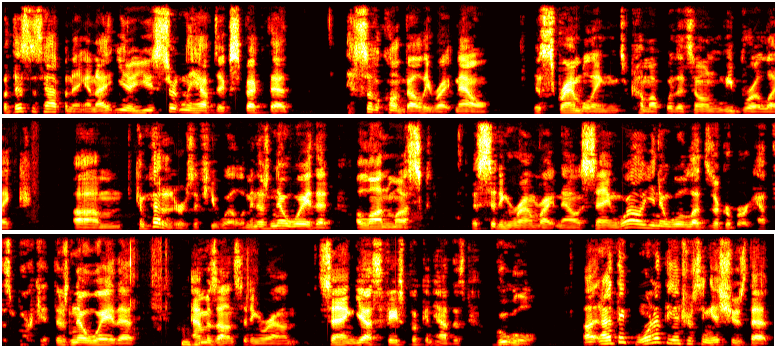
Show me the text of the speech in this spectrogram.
But this is happening. And I, you know, you certainly have to expect that Silicon Valley right now is scrambling to come up with its own Libra like um, competitors, if you will. I mean, there's no way that Elon Musk is sitting around right now saying, well, you know, we'll let Zuckerberg have this market. There's no way that mm-hmm. Amazon's sitting around saying, yes, Facebook can have this, Google. Uh, and I think one of the interesting issues that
